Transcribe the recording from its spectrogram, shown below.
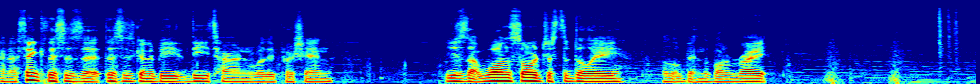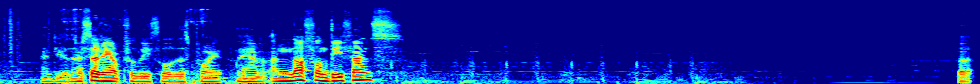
And I think this is it. This is going to be the turn where they push in. Use that one sword just to delay a little bit in the bottom right. And yeah, they're setting up for lethal at this point. They have enough on defense. But...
